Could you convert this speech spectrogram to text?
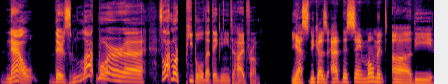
now there's a lot more. Uh, there's a lot more people that they need to hide from. yes, because at this same moment, uh, the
